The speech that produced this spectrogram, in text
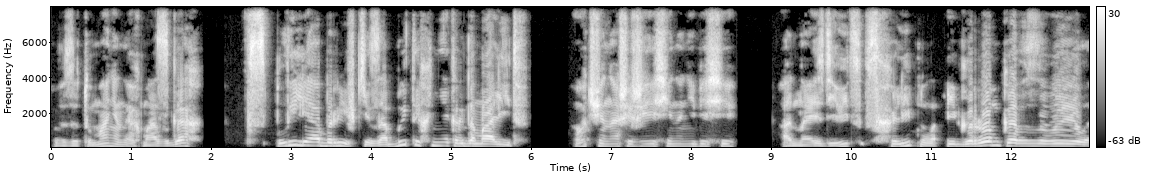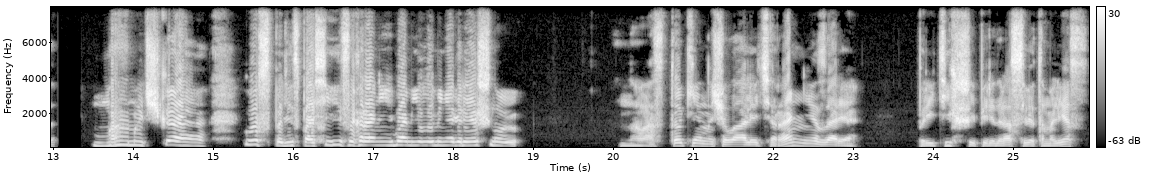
В затуманенных мозгах всплыли обрывки забытых некогда молитв. «Отче наши же еси на небеси!» Одна из девиц всхлипнула и громко взвыла. «Мамочка! Господи, спаси и сохрани помилуй меня грешную!» На востоке начала леть ранняя заря. Притихший перед рассветом лес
